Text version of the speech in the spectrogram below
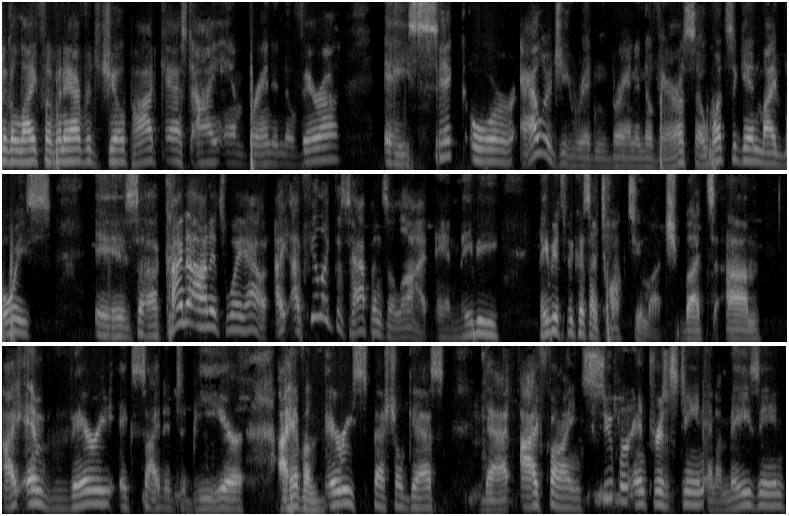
to the Life of an Average Joe podcast. I am Brandon Novera, a sick or allergy ridden Brandon Novera. So, once again, my voice is uh, kind of on its way out. I, I feel like this happens a lot, and maybe maybe it's because I talk too much, but um, I am very excited to be here. I have a very special guest that I find super interesting and amazing.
